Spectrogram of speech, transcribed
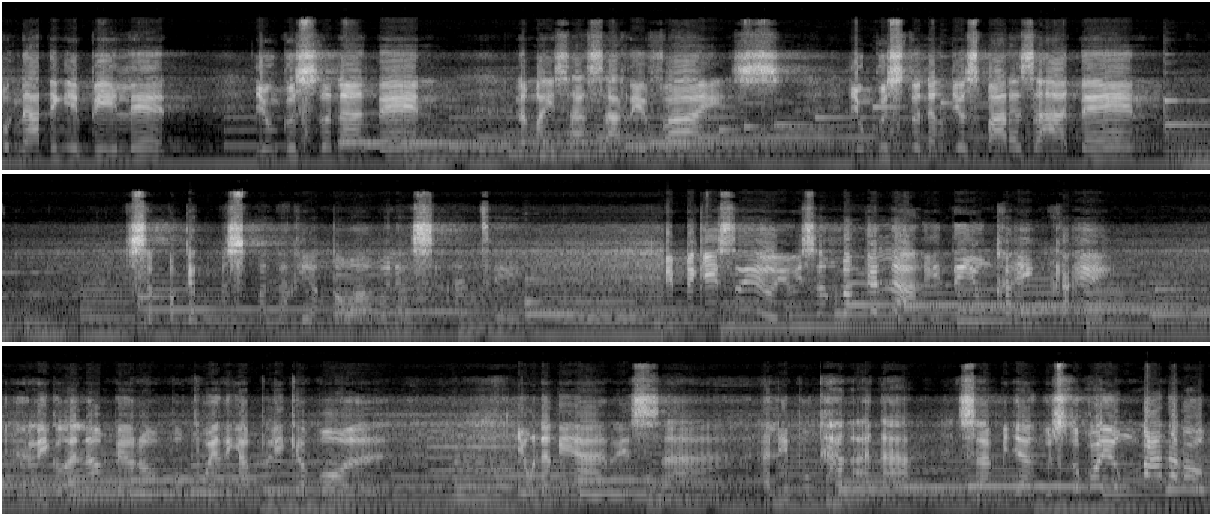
Huwag nating ipilit yung gusto natin na may sacrifice, yung gusto ng Diyos para sa atin, sapagkat mas malaki ang mawawala sa atin. Bibigay sa iyo yung isang mangga lang, hindi yung kaing-kaing. Hindi ko alam pero pwedeng applicable yung nangyayari sa halimughang anak. Sabi niya, gusto ko yung mana ko,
